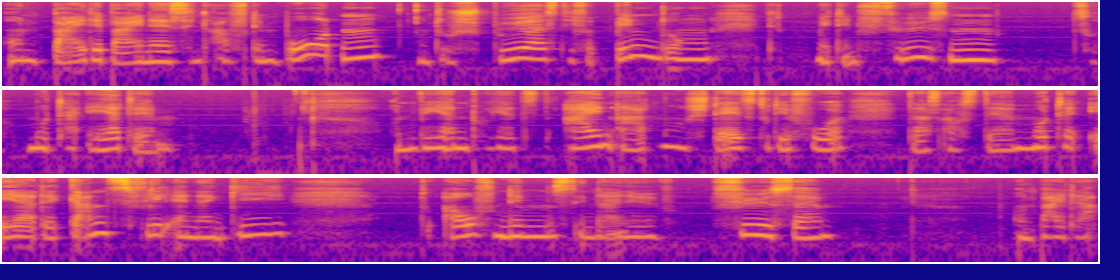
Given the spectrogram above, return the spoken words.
Und beide Beine sind auf dem Boden und du spürst die Verbindung mit den Füßen zur Mutter Erde. Und während du jetzt einatmest, stellst du dir vor, dass aus der Mutter Erde ganz viel Energie du aufnimmst in deine Füße. Und bei der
